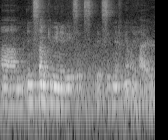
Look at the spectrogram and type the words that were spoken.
Um, In some communities, it's it's significantly higher.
